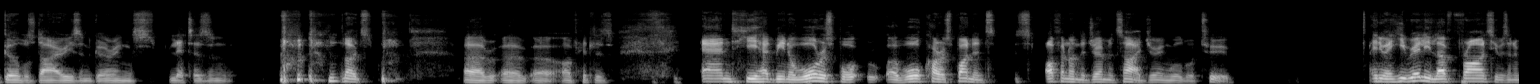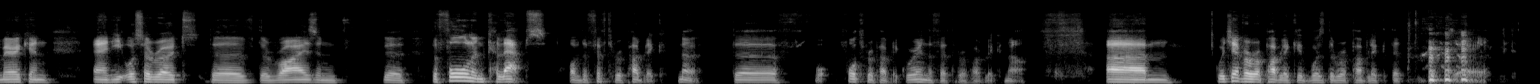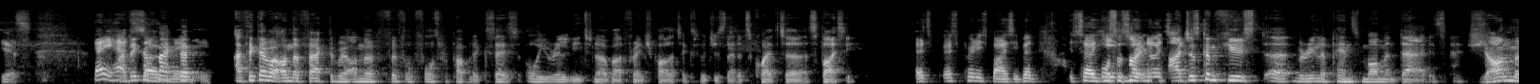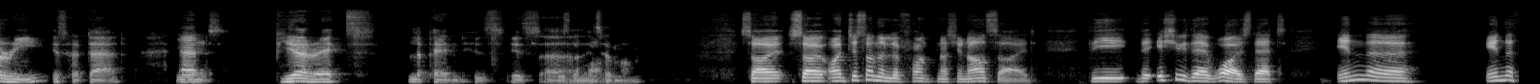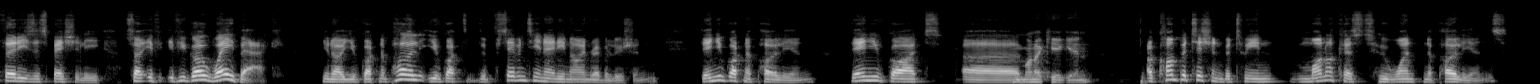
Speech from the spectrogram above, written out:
Goebbels' diaries and Goering's letters and notes. Uh, uh, uh, of Hitler's, and he had been a war resport, a war correspondent, often on the German side during World War II. Anyway, he really loved France. He was an American, and he also wrote the the rise and the the fall and collapse of the Fifth Republic. No, the Fourth Republic. We're in the Fifth Republic now. Um, whichever republic it was, the republic that. that uh, yes, they had I think so the fact many. that I think they were on the fact that we're on the Fifth or Fourth Republic says all you really need to know about French politics, which is that it's quite uh, spicy. It's it's pretty spicy, but so he, also, sorry, you know, I just confused uh, Marine Le Pen's mom and dad. It's Jean Marie is her dad, and yes. Pierrette Le Pen is is uh, Is is, her mom. So, so on just on the Le Front National side, the the issue there was that in the in the 30s especially. So if if you go way back, you know, you've got Napoleon, you've got the 1789 revolution, then you've got Napoleon, then you've got uh, Monarchy again. a competition between monarchists who want Napoleons,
